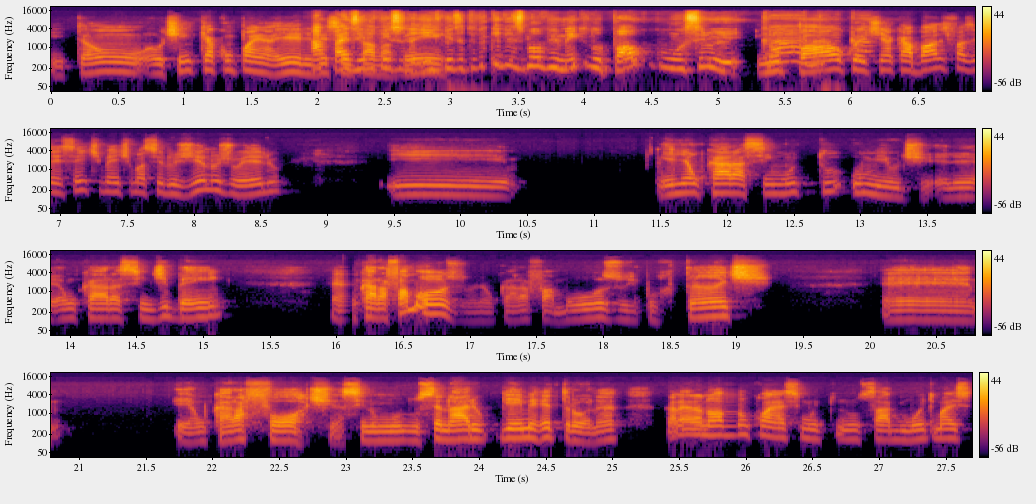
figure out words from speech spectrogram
Então, eu tinha que acompanhar ele, ver se Rapaz, ele ele fez, bem. ele fez todo aqueles movimentos do palco com o cirurgia. No Caraca! palco, ele tinha acabado de fazer recentemente uma cirurgia no joelho e ele é um cara assim muito humilde. Ele é um cara assim de bem, é um cara famoso, é um cara famoso, importante, é, é um cara forte assim no, no cenário game retrô, né? A galera nova não conhece muito, não sabe muito, mas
